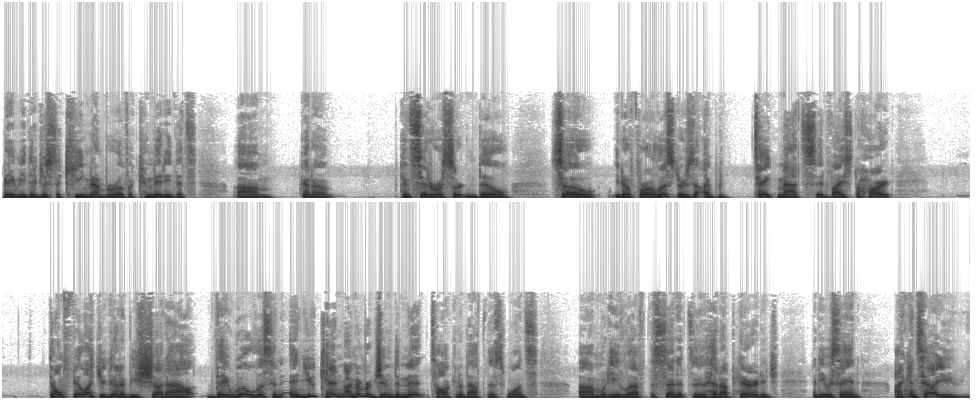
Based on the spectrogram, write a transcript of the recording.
maybe they're just a key member of a committee that's, um, going to consider a certain bill. So, you know, for our listeners, I would take Matt's advice to heart. Don't feel like you're going to be shut out. They will listen. And you can, I remember Jim DeMint talking about this once um, when he left the Senate to head up Heritage. And he was saying, I can tell you,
